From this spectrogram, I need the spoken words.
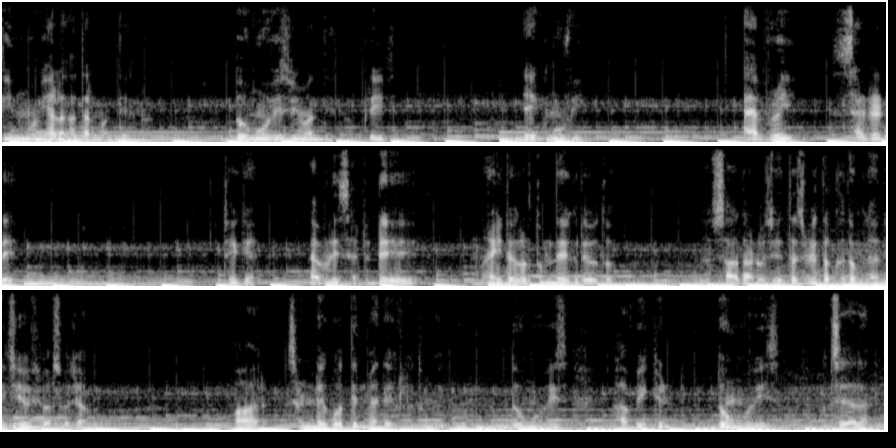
तीन मूवियाँ लगातार मत देखना। दो मूवीज़ भी मत देखना प्लीज़ एक मूवी एवरी सैटरडे ठीक है? एवरी सैटरडे नाइट अगर तुम देख रहे हो तो। सात आठ बजे बजे तक ख़त्म हो जानी चाहिए, उसके बाद सो जाओ। और संडे को दिन में देख लो तुम एक दो मूवीज़ हर वीकेंड दो मूवीज़ उससे ज़्यादा नहीं।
